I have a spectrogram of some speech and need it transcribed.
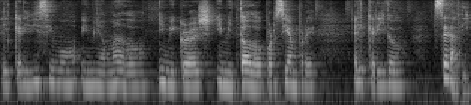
el queridísimo y mi amado y mi crush y mi todo por siempre, el querido Cerati.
